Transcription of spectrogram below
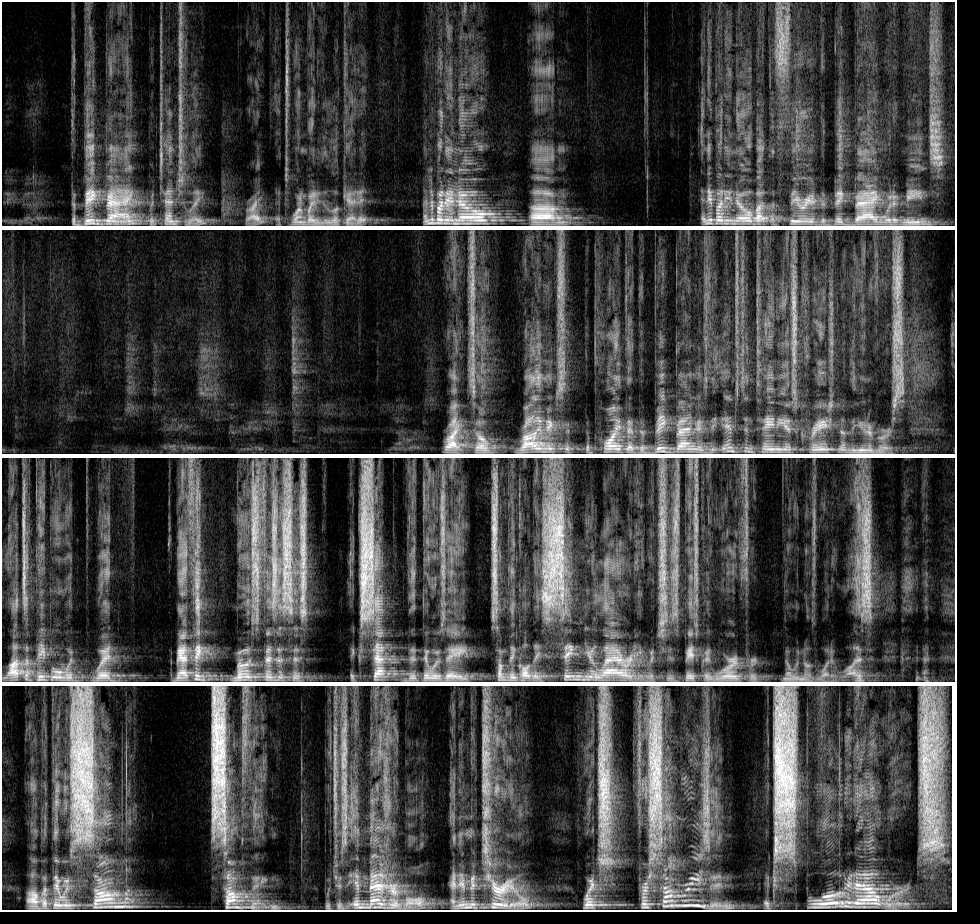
Big Bang. The Big Bang, potentially, right? That's one way to look at it. Anybody know? Um, anybody know about the theory of the Big Bang? What it means? Instantaneous creation of the universe. Right. So Riley makes the, the point that the Big Bang is the instantaneous creation of the universe. Lots of people would, would I mean, I think most physicists accept that there was a something called a singularity, which is basically a word for no one knows what it was. uh, but there was some something which was immeasurable and immaterial, which for some reason exploded outwards,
